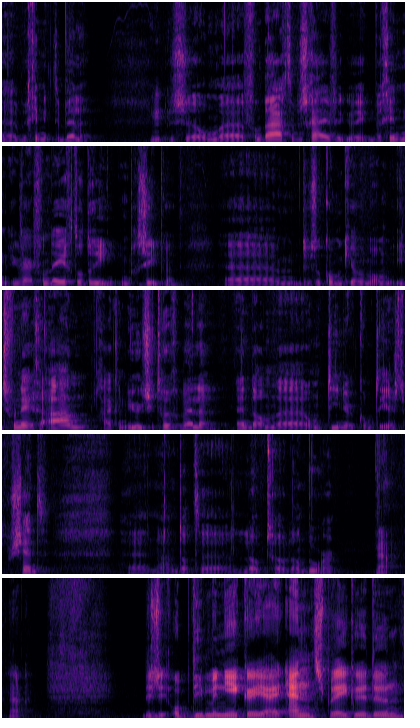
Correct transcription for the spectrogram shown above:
uh, begin ik te bellen. Hm. Dus om vandaag te beschrijven, ik, ik, begin, ik werk van 9 tot 3 in principe. Ehm, dus dan kom ik je om, om, iets voor 9 aan, ga ik een uurtje terugbellen en dan om 10 uur komt de eerste patiënt. nou, dat loopt zo dan door. Ja, ja. Dus op die manier kun jij en spreekuur doen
